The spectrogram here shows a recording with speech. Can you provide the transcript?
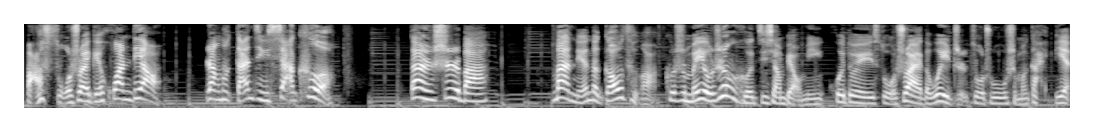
把索帅给换掉，让他赶紧下课。但是吧，曼联的高层啊可是没有任何迹象表明会对索帅的位置做出什么改变。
